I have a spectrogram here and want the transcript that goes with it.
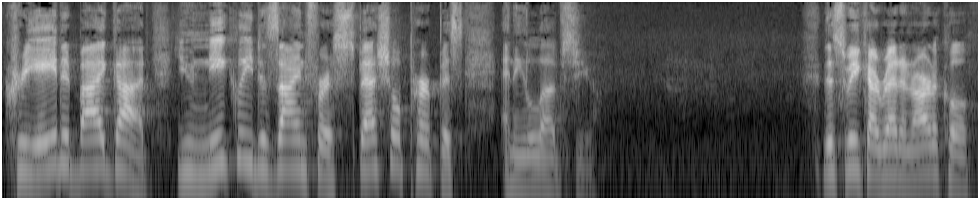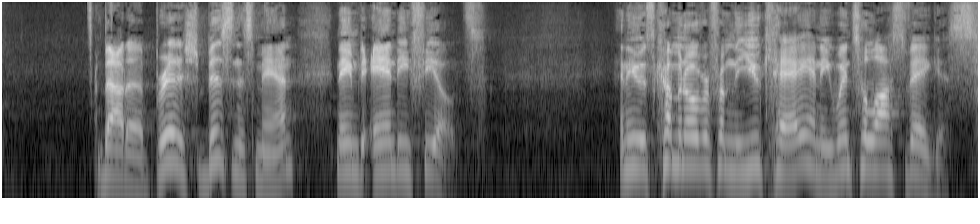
created by God, uniquely designed for a special purpose, and He loves you. This week I read an article about a British businessman named Andy Fields. And he was coming over from the UK and he went to Las Vegas.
